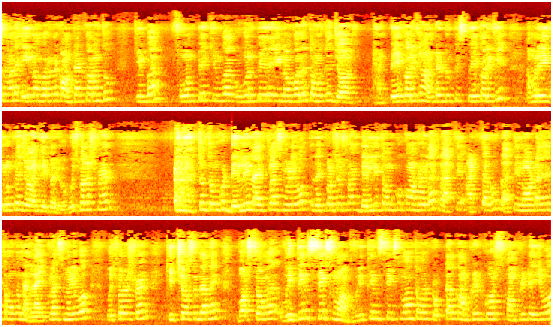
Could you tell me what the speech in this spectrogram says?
ସେମାନେ ଏଇ ନମ୍ବରରେ କଣ୍ଟାକ୍ଟ କରନ୍ତୁ କିମ୍ବା ଫୋନ ପେ କିମ୍ବା ଗୁଗଲ ପେରେ ଏଇ ନମ୍ବରରେ ତମକୁ ପେ କରିକି ହଣ୍ଡ୍ରେଡ ରୁପିଜ୍ ପେ କରିକି ଆମର ଏଇ ଗ୍ରୁପରେ ଜଏନ୍ ହେଇପାରିବ ବୁଝିପାରିଲ ଷ୍ଟୁଡେଣ୍ଟ तो तुमको डेली लाइव क्लास मिल देखिए स्टूडेंट डेली तुमको कौन रहा रात आठटा रू रात नौटा जाए तुमको लाइव क्लास मिल बुझिपार स्टूडेंट किसी असुविधा नहीं बर्ष समय within six month within six month तुम टोटाल कम्प्लीट कोर्स कम्प्लीट हो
